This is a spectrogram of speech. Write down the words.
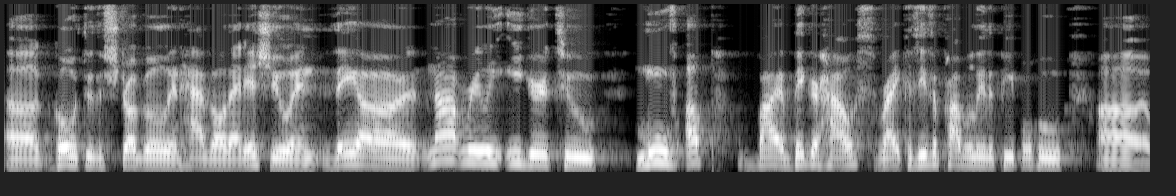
uh, go through the struggle and have all that issue, and they are not really eager to move up buy a bigger house, right? Because these are probably the people who, uh,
